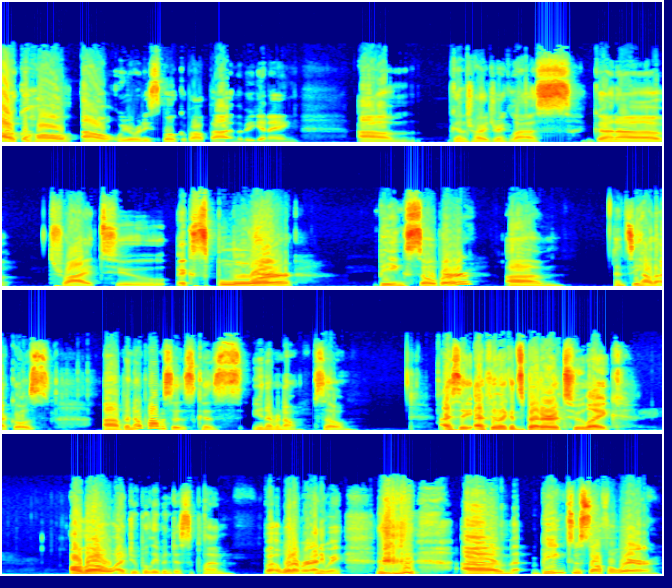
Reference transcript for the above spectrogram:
alcohol out. We already spoke about that in the beginning. Um, gonna try to drink less. Gonna try to explore being sober. Um, and see how that goes. Uh, but no promises because you never know. So I say I feel like it's better to like, although I do believe in discipline, but whatever. Anyway, um, being too self aware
